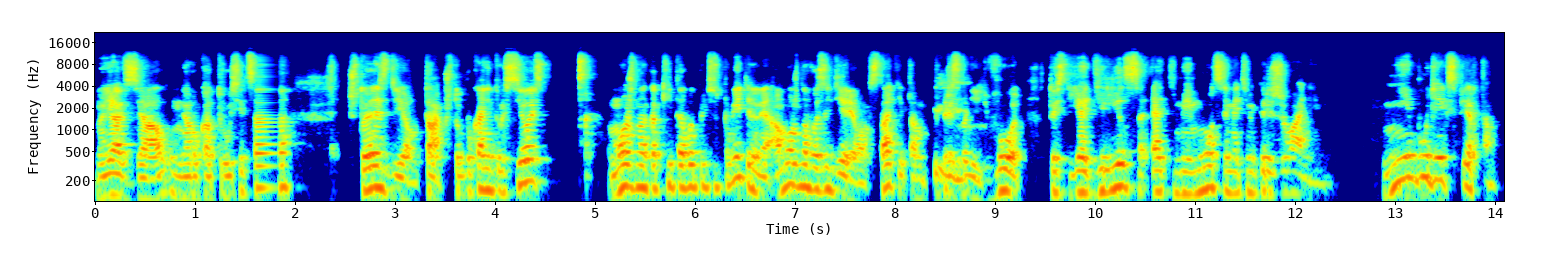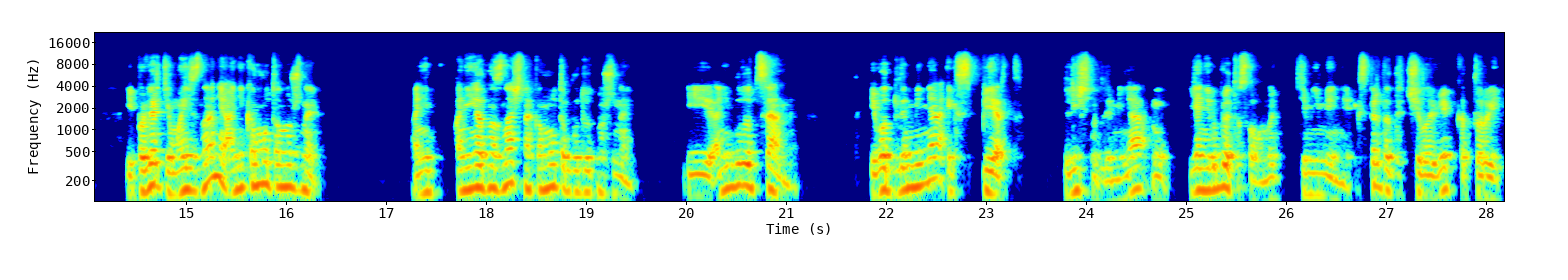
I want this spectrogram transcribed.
но я взял, у меня рука трусится. Что я сделал? Так, чтобы рука не трусилась, можно какие-то выпить успокоительные, а можно возле дерева встать и там прислонить. Вот. То есть я делился этими эмоциями, этими переживаниями. Не будя экспертом. И поверьте, мои знания, они кому-то нужны. Они, они однозначно кому-то будут нужны. И они будут ценны. И вот для меня эксперт, лично для меня, ну, я не люблю это слово, но тем не менее, эксперт – это человек, который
